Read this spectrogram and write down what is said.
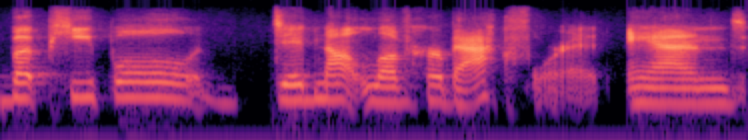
but people did not love her back for it. And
